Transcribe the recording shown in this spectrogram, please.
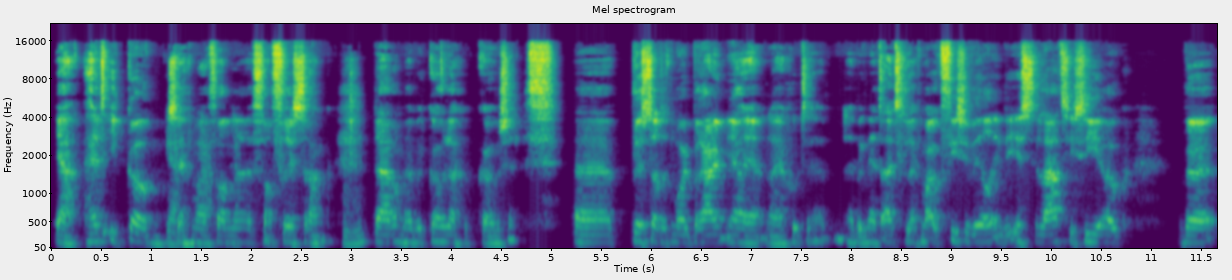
ja, het icoon Ja, zeg maar, ja, van, ja. eh, van frisdrank. Mhm. Daarom heb ik cola gekozen. Eh, plus dat het mooi bruin, ja, ja, nou ja, goed, dat heb ik net uitgelegd. Maar ook visueel in de installatie zie je ook, we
